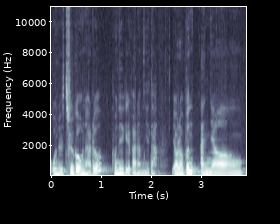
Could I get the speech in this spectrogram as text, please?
오늘 즐거운 하루 보내길 바랍니다. 여러분, 안녕.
